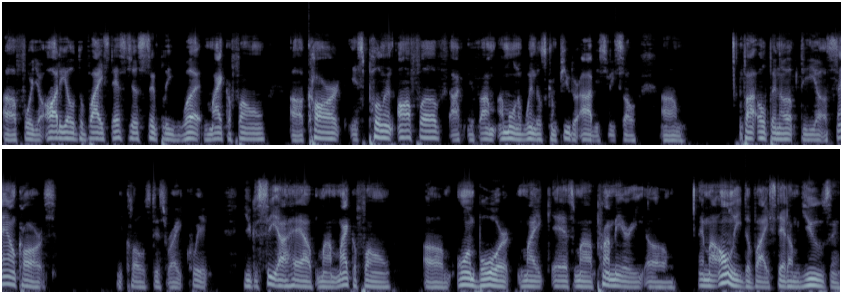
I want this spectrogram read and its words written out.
uh, for your audio device. That's just simply what microphone uh, card is pulling off of. I, if I'm, I'm on a Windows computer, obviously. So um, if I open up the uh, sound cards, me close this right quick. You can see I have my microphone um, on board mic as my primary um, and my only device that I'm using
